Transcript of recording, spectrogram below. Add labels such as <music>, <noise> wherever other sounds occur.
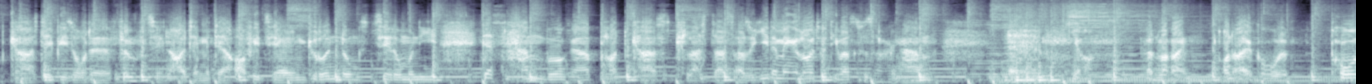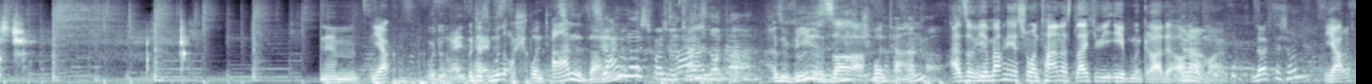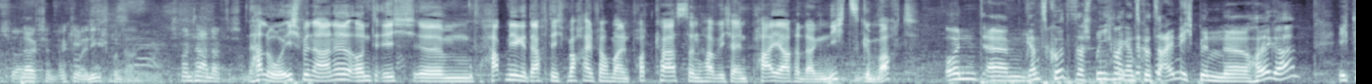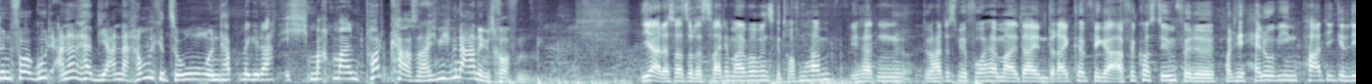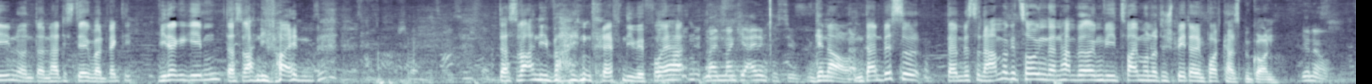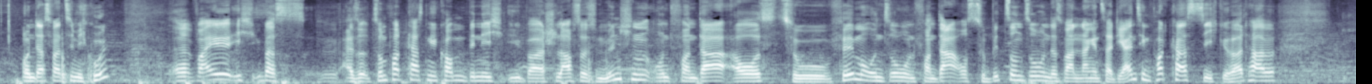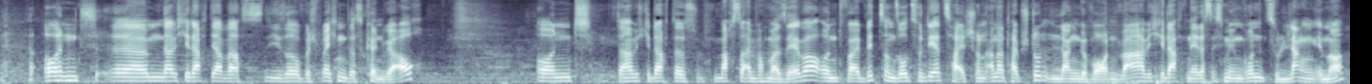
Podcast Episode 15. Heute mit der offiziellen Gründungszeremonie des Hamburger Podcast Clusters. Also jede Menge Leute, die was zu sagen haben. Ähm, ja, hört mal rein. Und Alkohol. Prost. Ähm, Ja. wo du rein Und das muss auch spontan sein. Zwanglos, spontan, locker. Also wie ist So. spontan? Also wir machen jetzt spontan das gleiche wie eben gerade auch Genau. nochmal. Läuft das schon? Ja. Läuft schon, okay. Nicht spontan. Spontan läuft das schon. Hallo, ich bin Arne und ich ähm, habe mir gedacht, ich mache einfach mal einen Podcast. Dann habe ich ein paar Jahre lang nichts gemacht. Und ähm, ganz kurz, da springe ich mal ganz kurz ein. Ich bin äh, Holger. Ich bin vor gut anderthalb Jahren nach Hamburg gezogen und habe mir gedacht, ich mache mal einen Podcast. Und da habe ich mich mit Arne getroffen. Ja, das war so das zweite Mal, wo wir uns getroffen haben. Wir hatten, du hattest mir vorher mal dein dreiköpfiger Affe-Kostüm für eine Halloween-Party geliehen und dann hatte ich es dir irgendwann weg wiedergegeben. Das waren die beiden. Das waren die beiden <laughs> Treffen, die wir vorher hatten. Mein Monkey Island Kostüm. Genau. Und dann bist du, dann bist du nach Hamburg gezogen. Dann haben wir irgendwie zwei Monate später den Podcast begonnen. Genau. Und das war ziemlich cool, äh, weil ich übers, also zum Podcasten gekommen bin ich über in München und von da aus zu Filme und so und von da aus zu Bits und so. Und das waren lange Zeit die einzigen Podcasts, die ich gehört habe. Und ähm, da habe ich gedacht, ja, was die so besprechen, das können wir auch. Und da habe ich gedacht, das machst du einfach mal selber. Und weil Bits und so zu der Zeit schon anderthalb Stunden lang geworden war, habe ich gedacht, nee, das ist mir im Grunde zu lang immer.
